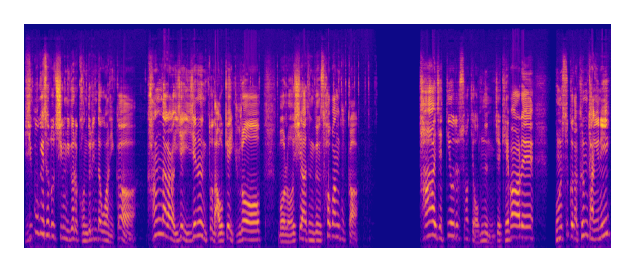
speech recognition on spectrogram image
미국에서도 지금 이거를 건드린다고 하니까 각 나라가 이제 이제는 또 나올 게 유럽, 뭐 러시아 등등 서방 국가 다 이제 뛰어들 수밖에 없는 이제 개발에 돈을 쓸 거다. 그럼 당연히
